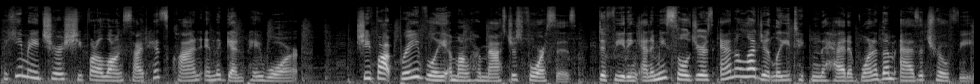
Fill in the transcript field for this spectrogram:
that he made sure she fought alongside his clan in the Genpei War. She fought bravely among her master's forces, defeating enemy soldiers and allegedly taking the head of one of them as a trophy,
